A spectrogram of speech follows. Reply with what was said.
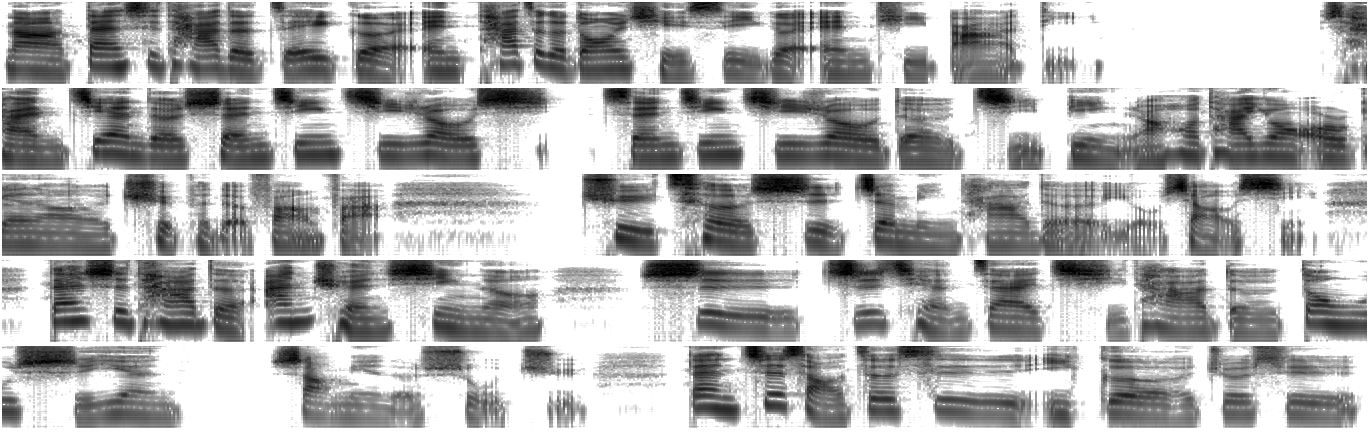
那但是它的这个 N，它这个东西其实是一个 antibody，罕见的神经肌肉神经肌肉的疾病，然后它用 organ on a chip 的方法去测试，证明它的有效性。但是它的安全性呢，是之前在其他的动物实验上面的数据，但至少这是一个就是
